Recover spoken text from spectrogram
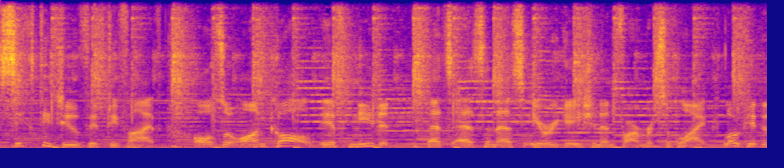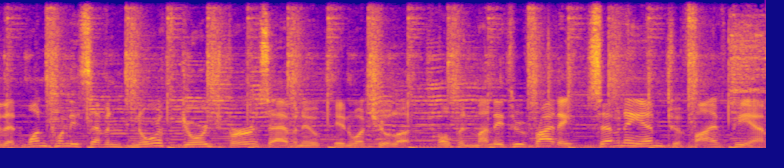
6255. Also on call if needed. That's SNS Irrigation and Farmer Supply, located at 127 North George Burris Avenue in Wauchula. Open Monday through Friday, 7 a.m. to 5 p.m.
